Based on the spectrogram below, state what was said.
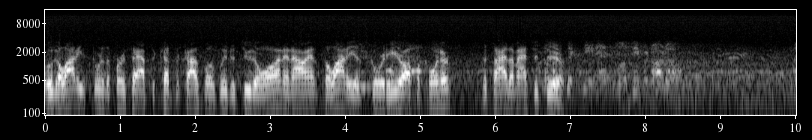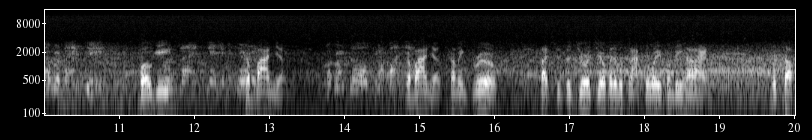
Ugolotti scored in the first half to cut the Cosmos lead to 2 to 1, and now Ancelotti has scored here off a corner to tie the match at 2. Number 19. Bogey, Cabanas. Cabanas coming through. Touched it to Giorgio, but it was knocked away from behind. The tough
